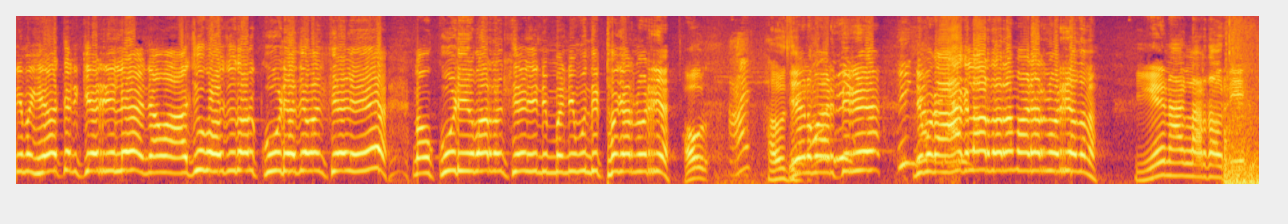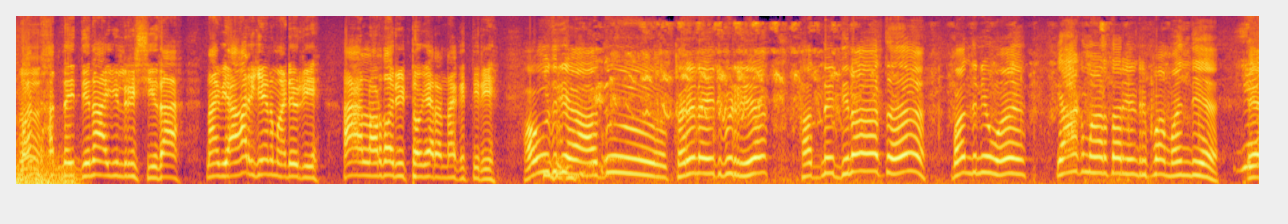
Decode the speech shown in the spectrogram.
ನಿಮಗೆ ಹೇಳ್ತೇನೆ ಕೇಳ್ರಿ ಇಲ್ಲಿ ನಾವು ಆಜು ಬಾಜುದವ್ರು ಕೂಡಿ ಅದೇವ ಅಂತ ಹೇಳಿ ನಾವು ಕೂಡಿ ಇರಬಾರ್ದು ಅಂತ ಹೇಳಿ ನಿಮ್ಮ ಮನಿ ಮುಂದೆ ಇಟ್ಟು ಹೋಗ್ಯಾರ ನೋಡ್ರಿ. ಹೌದು ಹೌದು ಏನ್ ಮಾಡ್ತೀರಿ? ನಿಮಗೆ ಆಗ್ಲಾರ್ದಾರ ಮಾಡ್ಯಾರ ನೋಡ್ರಿ ಅದನ್ನ. ಏನ್ ಆಗ್ಲಾರ್ದವ್ರಿ ಒಂದ್ ಹದಿನೈದು ದಿನ ಆಗಿಲ್ರಿ ಸೀದಾ. ನಾವ್ ಯಾರಿಗೆ ಏನು ಮಾಡೀವ್ರಿ ಆಗ್ಲಾರ್ದವ್ರು ಇಟ್ಟು ಹೋಗ್ಯಾರ ಅನ್ನಕತ್ತೀರಿ. ಹೌದ್ರಿ ಅದು ಕರೆನ ಐತಿ ಬಿಡ್ರಿ. ಹದಿನೈದು ದಿನ ಆತ ಬಂದು ನೀವು ಯಾಕೆ ಮಾಡ್ತಾರೇನ್ರಿಪ್ಪ ಮಂದಿ? ಏ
